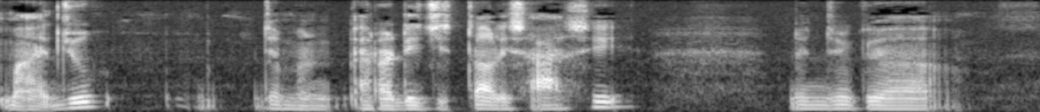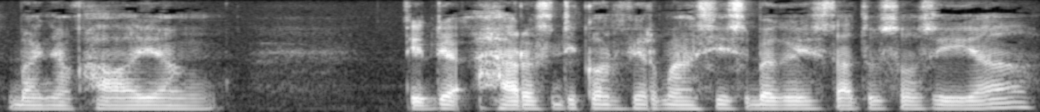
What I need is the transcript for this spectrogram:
maju zaman era digitalisasi dan juga banyak hal yang tidak harus dikonfirmasi sebagai status sosial.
